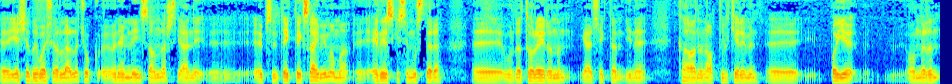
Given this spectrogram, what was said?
e, yaşadığı başarılarla çok önemli insanlar. Yani e, hepsini tek tek saymayayım ama e, en eskisi Mustera. E, burada Torreira'nın gerçekten yine Kaan'ın, Abdülkerim'in e, payı onların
